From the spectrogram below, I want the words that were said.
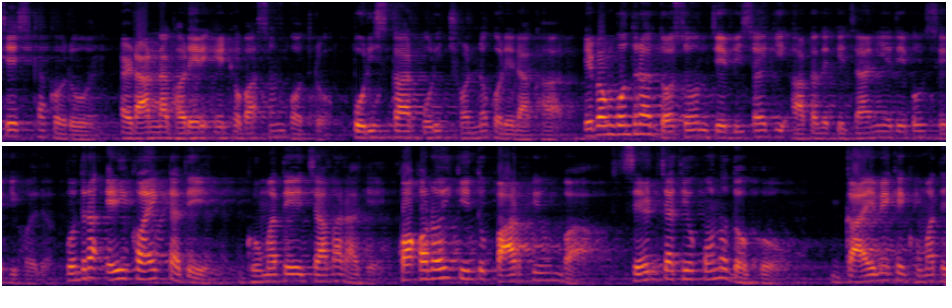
চেষ্টা করুন রান্নাঘরের এঁঠো বাসনপত্র পরিষ্কার পরিচ্ছন্ন করে রাখার। এবং বন্ধুরা, দশম যে বিষয়টি আপনাদেরকে জানিয়ে দেব সেটি হলো, বন্ধুরা, এই কয়েকটা দিন ঘুমাতে যাবার আগে কখনোই কিন্তু পারফিউম বা সেন্ট জাতীয় কোনো দ্রব্য গায়ে মেখে ঘুমাতে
